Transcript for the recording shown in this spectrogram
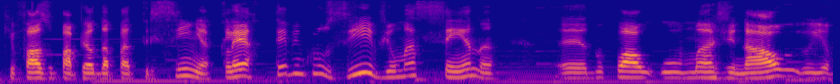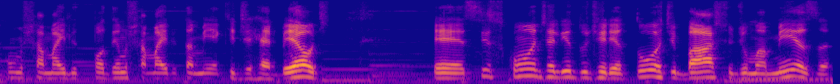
que faz o papel da Patricinha, Claire, teve inclusive uma cena é, do qual o marginal, vamos chamar ele, podemos chamar ele também aqui de rebelde, é, se esconde ali do diretor debaixo de uma mesa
